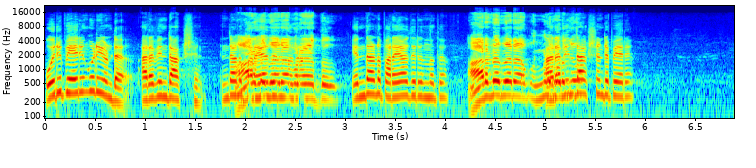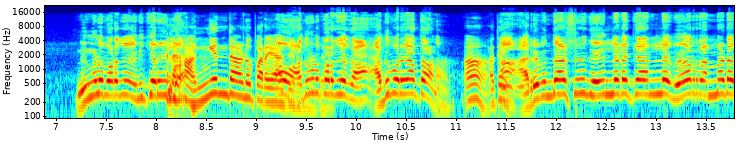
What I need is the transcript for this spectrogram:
ഒരു പേരും കൂടിയുണ്ട് അരവിന്ദാക്ഷൻ. എന്താണ് ആരുടെ പേരാ പറയാതിരുന്നത് പറയാത്തത്? എന്താണ് പറയാതിരുന്നത്? ആരുടെ പേരാ? നിങ്ങൾ പറഞ്ഞു. അരവിന്ദാക്ഷന്റെ പേര്? നിങ്ങൾ പറഞ്ഞോ അല്ല എനിക്കറിയില്ല അങ്ങെന്താണ് ഓ പറയാതിരുന്നത് പറഞ്ഞേക്കാം അത് പറയാത്താണോ? ആ അതെ. ആ അരവിന്ദാക്ഷനെ ജയിലിലടയ്ക്കാനല്ലേ വേറൊരു അമ്മയുടെ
